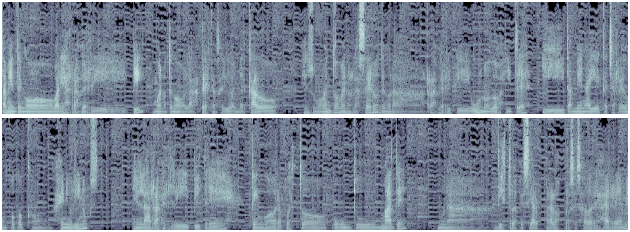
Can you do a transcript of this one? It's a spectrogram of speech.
También tengo varias Raspberry Pi, bueno, tengo las tres que han salido al mercado en su momento, menos la cero, tengo la Raspberry Pi 1, 2 y 3 y también ahí he cacharreado un poco con GNU Linux. En la Raspberry Pi 3 tengo ahora puesto Ubuntu Mate, una distro especial para los procesadores ARM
